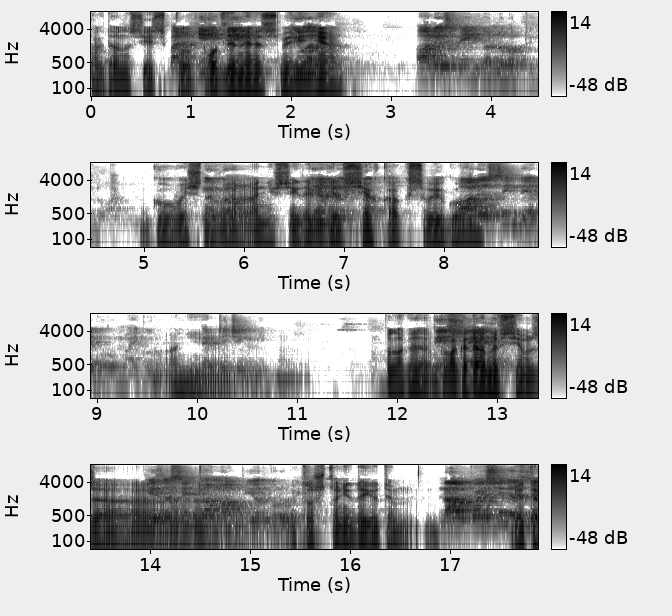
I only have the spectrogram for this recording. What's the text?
когда у нас есть подлинное смирение. Гуру Вайшнава, они всегда видят всех как свои гуру. Они благодар- благодарны всем за э, то, что они дают им. Это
